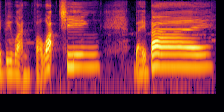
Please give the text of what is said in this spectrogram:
everyone for watching bye bye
